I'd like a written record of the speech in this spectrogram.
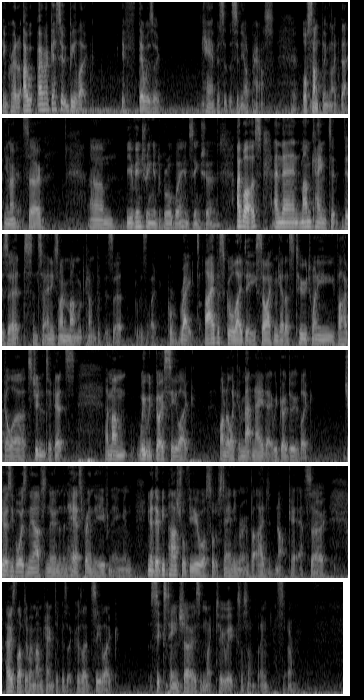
incredible. I, I guess it would be like if there was a campus at the Sydney Opera House Yeah. or something like that, you know. Yeah. So um, Are you venturing into Broadway and seeing shows? I was, and then Mum came to visit, and so anytime Mum would come to visit, it was like great. I have a school ID, so I can get us two twenty-five dollar student tickets, and Mum, we would go see like on a, like a matinee day, we'd go do like Jersey Boys in the afternoon and then Hairspray in the evening, and you know there'd be partial view or sort of standing room, but I did not care. So I always loved it when Mum came to visit because I'd see like sixteen shows in like two weeks or something. So.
